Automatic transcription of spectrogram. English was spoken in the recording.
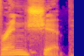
friendship.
